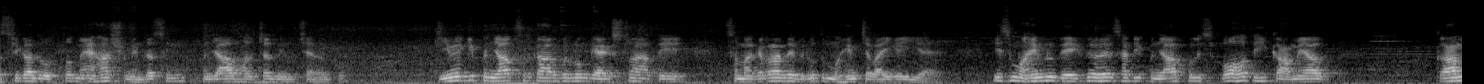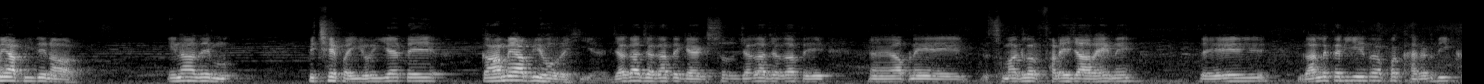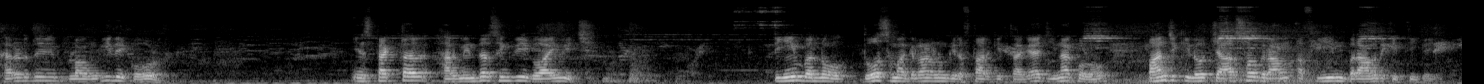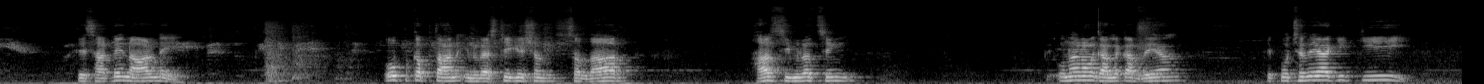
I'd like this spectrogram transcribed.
ਸਤਿ ਸ਼੍ਰੀ ਅਕਾਲ ਦੋਸਤੋ, ਮੈਂ ਹਾਂ ਸ਼ਮਿੰਦਰ ਸਿੰਘ, ਪੰਜਾਬ ਹਲਚਲ ਨਿਊਜ਼ ਚੈਨਲ ਤੋਂ। ਜਿਵੇਂ ਕਿ ਪੰਜਾਬ ਸਰਕਾਰ ਵੱਲੋਂ ਗੈਂਗਸਟਰਾਂ ਅਤੇ ਸਮਗਲਰਾਂ ਦੇ ਵਿਰੁੱਧ ਮੁਹਿੰਮ ਚਲਾਈ ਗਈ ਹੈ। ਇਸ ਮੁਹਿੰਮ ਨੂੰ ਦੇਖਦੇ ਹੋਏ ਸਾਡੀ ਪੰਜਾਬ ਪੁਲਿਸ ਬਹੁਤ ਹੀ ਕਾਮਯਾਬ, ਕਾਮਯਾਬੀ ਦੇ ਨਾਲ ਇਹਨਾਂ ਦੇ ਪਿੱਛੇ ਪਈ ਹੋਈ ਹੈ ਤੇ ਕਾਮਯਾਬੀ ਹੋ ਰਹੀ ਹੈ। ਜਗ੍ਹਾ ਜਗ੍ਹਾ ਤੇ ਗੈਂਗਸਟਰ ਜਗ੍ਹਾ ਜਗ੍ਹਾ ਤੇ ਆਪਣੇ ਸਮਗਲਰ ਫੜੇ ਜਾ ਰਹੇ ਨੇ। ਤੇ ਗੱਲ ਕਰੀਏ ਤਾਂ ਆਪਾਂ ਖਰੜ ਦੀ, ਖਰੜ ਦੇ ਬਲੌਂਗੀ ਦੇ ਕੋਲ ਇੰਸਪੈਕਟਰ ਹਰਮਿੰਦਰ ਸਿੰਘ ਦੀ ਅਗਵਾਈ ਵਿੱਚ ਟੀਮ ਵੱਲੋਂ ਦੋ ਸਮਗਲਰਾਂ ਨੂੰ ਗ੍ਰਿਫਤਾਰ ਕੀਤਾ ਗਿਆ, ਜਿਨ੍ਹਾਂ ਕੋਲੋਂ 5 ਕਿਲੋ 400 ਗ੍ਰਾਮ ਅਫੀਮ ਬਰਾਮਦ ਕੀਤੀ ਗਈ। ਤੇ ਸਾਡੇ ਨਾਲ ਨੇ ਉਪ ਕਪਤਾਨ ਇਨਵੈਸਟੀਗੇਸ਼ਨ ਸਰਦਾਰ ਹਰਸਿਮਰਤ ਸਿੰਘ। ਤੇ ਉਹਨਾਂ ਨਾਲ ਗੱਲ ਕਰਦੇ ਆ। ਤੇ ਪੁੱਛਦੇ ਆ ਕਿ ਕੀ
